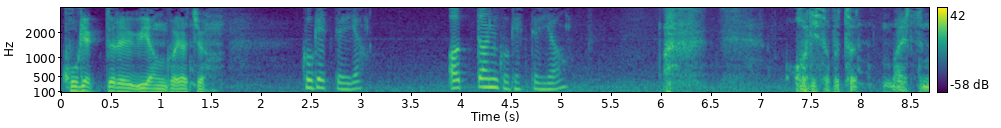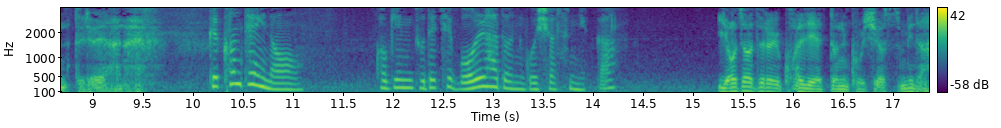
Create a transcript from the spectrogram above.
고객들을 위한 거였죠. 고객들요? 어떤 고객들요? 어디서부터 말씀드려야 하나? 그 컨테이너 거긴 도대체 뭘 하던 곳이었습니까? 여자들을 관리했던 곳이었습니다.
